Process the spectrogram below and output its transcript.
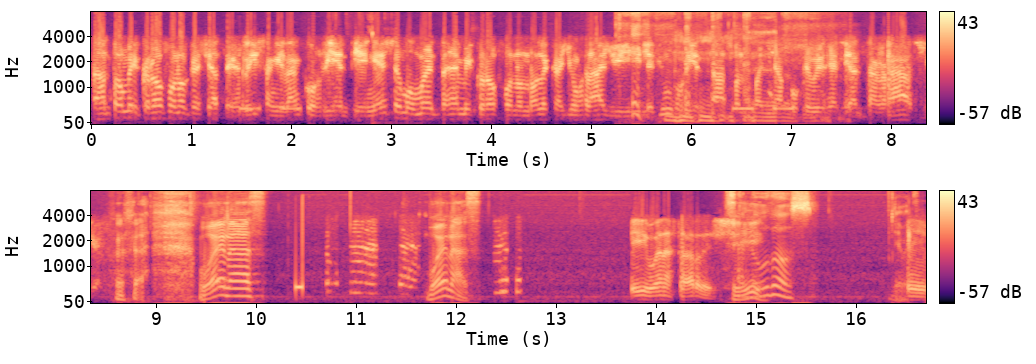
tanto micrófonos que se aterrizan y dan corriente y en ese momento ese micrófono no le cayó un rayo y, le dio un corrientazo al mañana porque Virgen de alta gracia. buenas. Buenas. Sí, buenas tardes. Saludos. Eh,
